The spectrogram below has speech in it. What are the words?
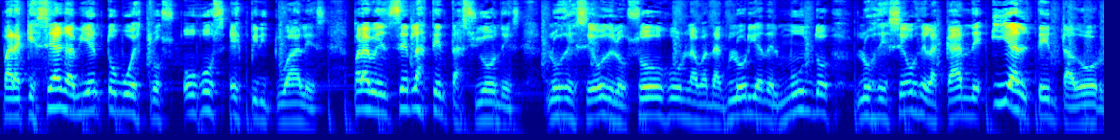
para que sean abiertos vuestros ojos espirituales, para vencer las tentaciones, los deseos de los ojos, la vanagloria del mundo, los deseos de la carne y al tentador.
